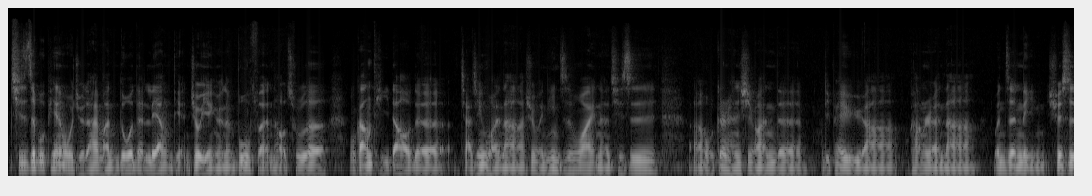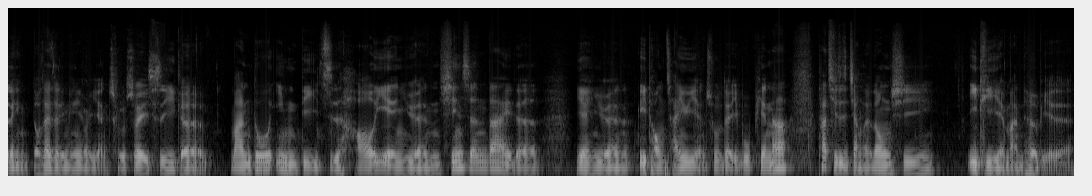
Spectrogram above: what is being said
其实这部片我觉得还蛮多的亮点，就演员的部分哈，除了我刚提到的贾静雯啊、许玮宁之外呢，其实。呃，我个人很喜欢的李佩瑜啊、吴慷仁啊、温贞菱、薛仕凌都在这里面有演出，所以是一个蛮多硬底子、好演员、新生代的演员一同参与演出的一部片。那他其实讲的东西议题也蛮特别的，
